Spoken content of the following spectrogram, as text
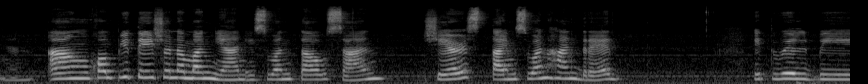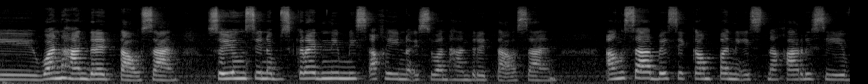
Yan. Ang computation naman yan is 1,000 shares times 100. It will be 100,000. So, yung sinubscribe ni Miss Aquino is 100,000. Ang sabi si company is naka-receive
